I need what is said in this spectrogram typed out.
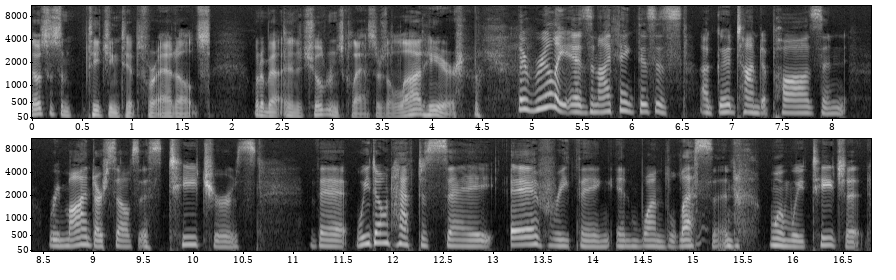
Those are some teaching tips for adults. What about in a children's class? There's a lot here. there really is, and I think this is a good time to pause and remind ourselves as teachers that we don't have to say everything in one lesson when we teach it.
